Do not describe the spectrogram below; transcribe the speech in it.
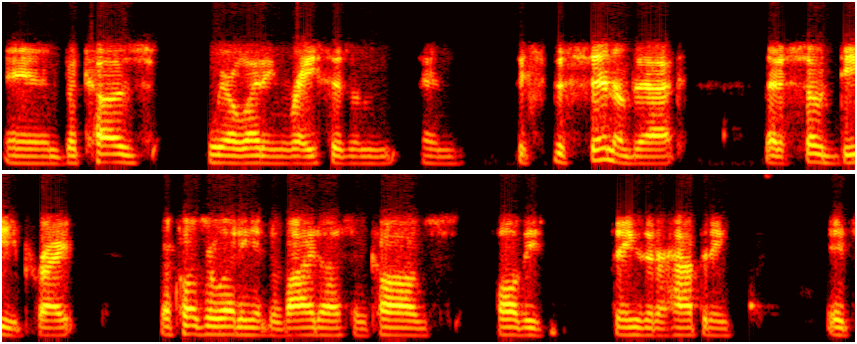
and because we are letting racism and the, the sin of that that is so deep, right? Because we're letting it divide us and cause all these things that are happening. It's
